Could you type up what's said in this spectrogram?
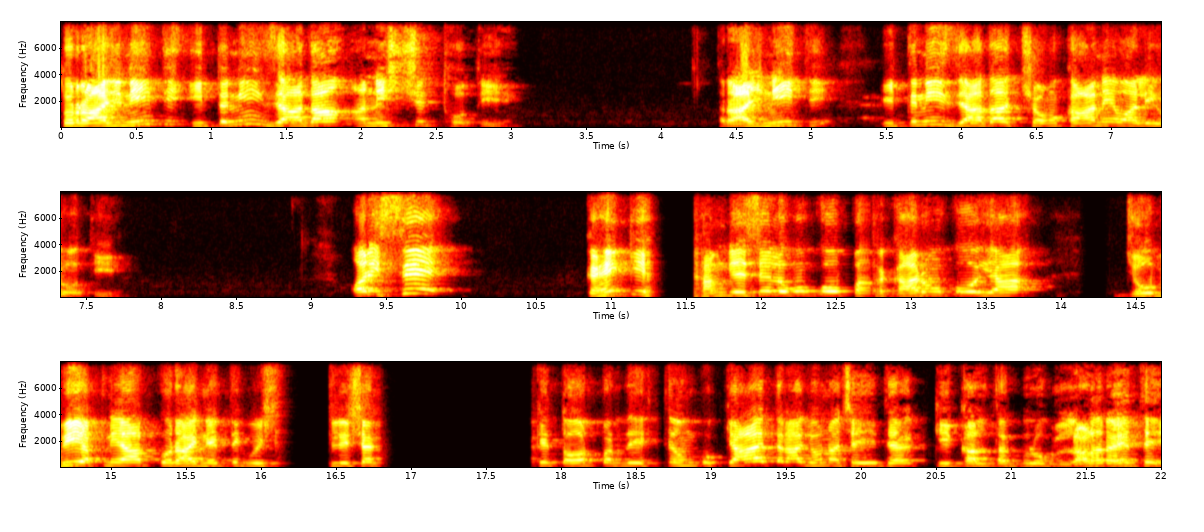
तो राजनीति इतनी ज़्यादा अनिश्चित होती है। राजनीति इतनी ज़्यादा चौंकाने वाली होती है। और इससे कहें कि हम जैसे लोगों को, पत्रकारों को या जो भी अपने आप को राजनीतिक विश्लेषक के तौर पर देखते हैं, उनको क्या ऐतराज होना चाहिए था कि कल तक लोग लड़ रहे थे,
